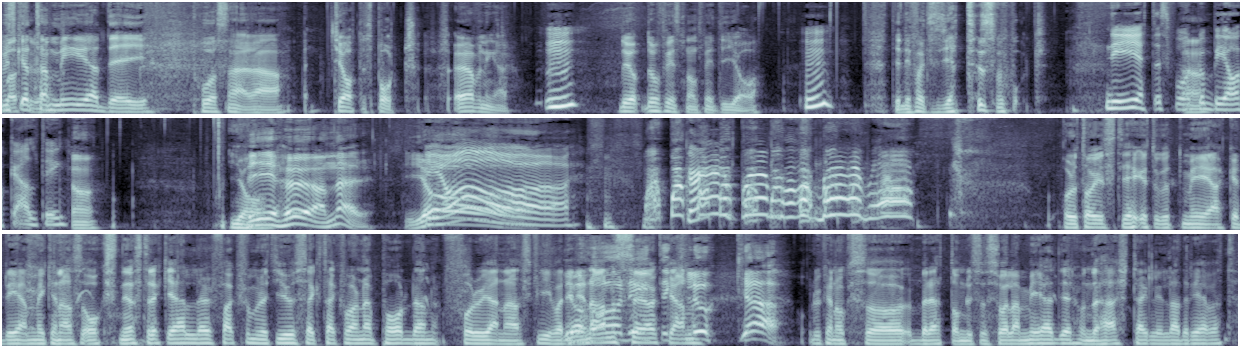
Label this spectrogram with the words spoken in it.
vi ska ta med dig på såna här äh, teatersportövningar. Mm. Då, då finns det någon som heter Ja. Den är faktiskt jättesvårt. Det är jättesvårt Ja. att bejaka allting. Ja. Ja. Vi är hönor! Ja! Ja! Har du tagit steget och gått med i Akademikernas och snedstreck eller fackförbundet Jusek tack vare den här podden får du gärna skriva det i Jag din hörde inte ansökan. klucka! Och du kan också berätta om i sociala medier under hashtag Lilla Drevet.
